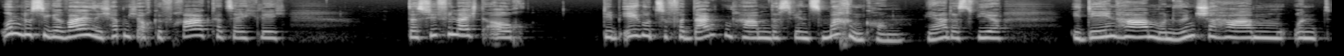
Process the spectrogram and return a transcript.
Und lustigerweise, ich habe mich auch gefragt tatsächlich, dass wir vielleicht auch dem Ego zu verdanken haben, dass wir ins Machen kommen. Ja, dass wir Ideen haben und Wünsche haben und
